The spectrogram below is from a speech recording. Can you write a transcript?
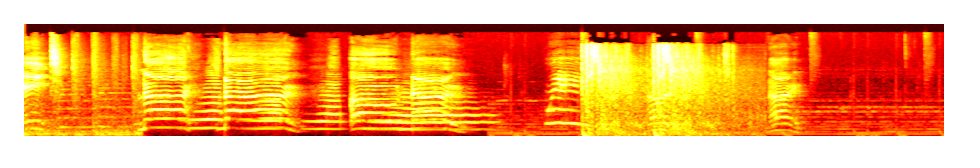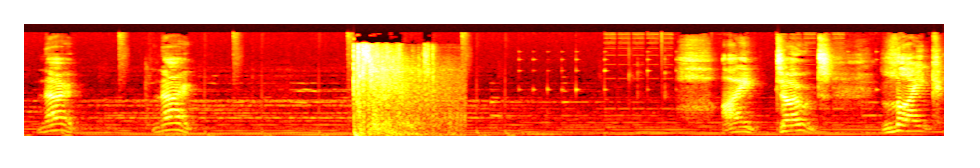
Eat! No! No! Oh no! Whee! No! No! No! No! I don't like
